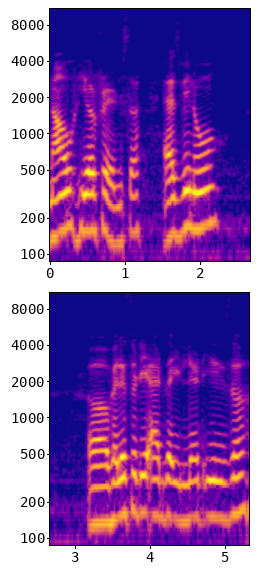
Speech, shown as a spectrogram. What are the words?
Now here friends as we know uh, velocity at the inlet is uh,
